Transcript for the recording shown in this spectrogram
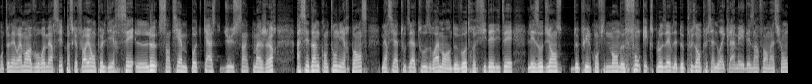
On tenait vraiment à vous remercier parce que Florian, on peut le dire, c'est le centième podcast du 5 majeur. Assez dingue quand on y repense. Merci à toutes et à tous vraiment hein, de votre fidélité. Les audiences depuis le confinement ne font qu'exploser. Vous êtes de plus en plus à nous réclamer des informations.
